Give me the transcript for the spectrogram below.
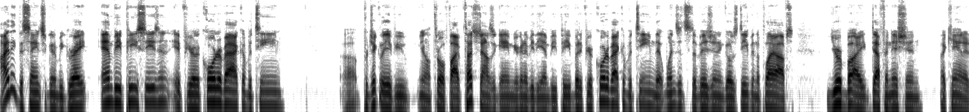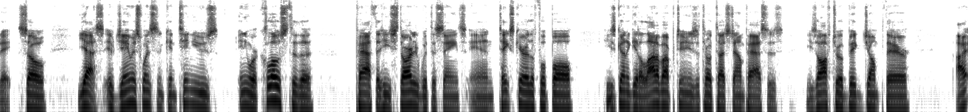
I think the Saints are going to be great. MVP season, if you're the quarterback of a team, uh, particularly if you you know throw five touchdowns a game, you're going to be the MVP. But if you're a quarterback of a team that wins its division and goes deep in the playoffs, you're by definition a candidate. So yes, if Jameis Winston continues anywhere close to the path that he started with the Saints and takes care of the football, he's going to get a lot of opportunities to throw touchdown passes. He's off to a big jump there. I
